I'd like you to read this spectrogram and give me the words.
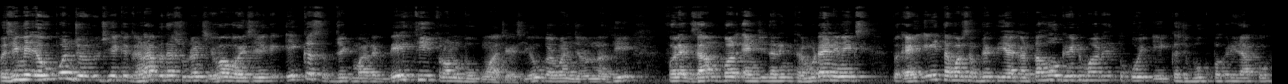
પછી મેં એવું પણ જોયેલું છે કે ઘણા બધા સ્ટુડન્ટ એવા હોય છે કે એક જ સબ્જેક્ટ માટે બેથી ત્રણ બુક વાંચે છે. એવું કરવાની જરૂર નથી. ફોર એક્ઝામ્પલ એન્જિનિયરિંગ થર્મોડાયનેમિક્સ તો એ તમારા સબ્જેક્ટ તૈયાર કરતા હો ગ્રેડ માટે તો કોઈ એક જ બુક પકડી રાખો.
